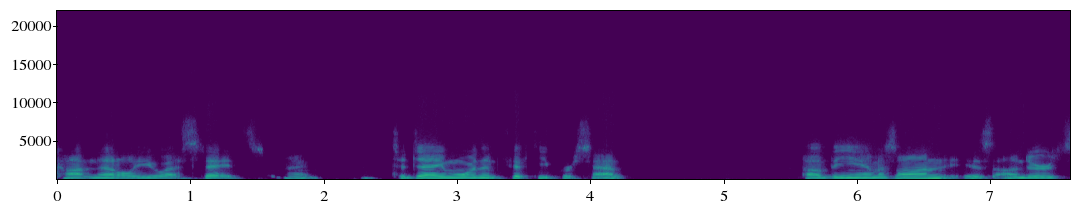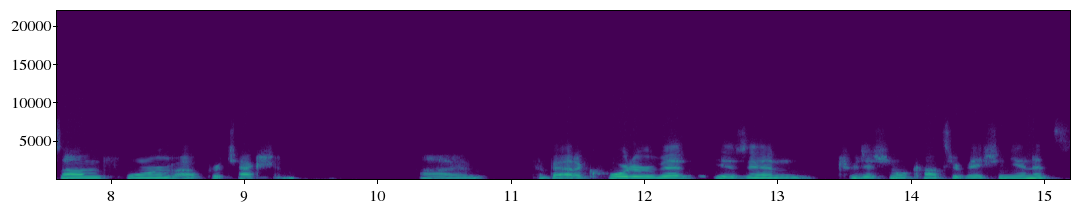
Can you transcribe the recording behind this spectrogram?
continental US states, right? Today, more than 50% of the Amazon is under some form of protection. Uh, about a quarter of it is in traditional conservation units.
